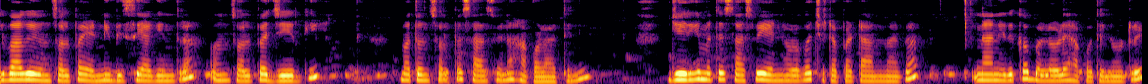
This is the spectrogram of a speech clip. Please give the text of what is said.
ಇವಾಗ ಒಂದು ಸ್ವಲ್ಪ ಎಣ್ಣೆ ಬಿಸಿ ಆಗಿಂದ್ರ ಒಂದು ಸ್ವಲ್ಪ ಜೀರಿಗೆ ಮತ್ತೊಂದು ಸ್ವಲ್ಪ ಸಾಸಿವೆನ ಹಾಕ್ಕೊಳತ್ತೀನಿ ಜೀರಿಗೆ ಮತ್ತು ಸಾಸಿವೆ ಎಣ್ಣೆ ಒಳಗೆ ಚಟಪಟ ಅಂದಾಗ ನಾನು ಇದಕ್ಕೆ ಬೆಳ್ಳುಳ್ಳಿ ಹಾಕೋತೀನಿ ನೋಡ್ರಿ.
